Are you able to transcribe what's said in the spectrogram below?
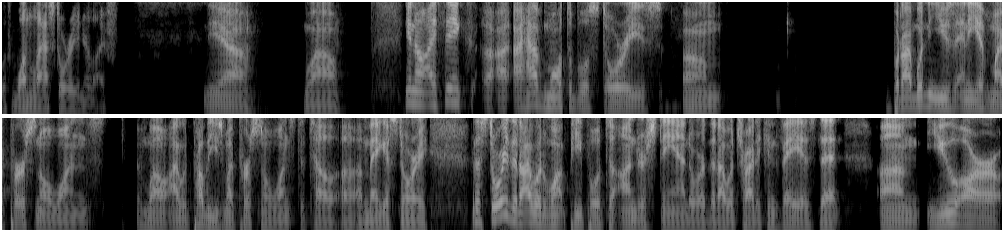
with one last story in your life? Yeah. Wow. You know, I think uh, I, I have multiple stories, um, but I wouldn't use any of my personal ones. Well, I would probably use my personal ones to tell a, a mega story. The story that I would want people to understand or that I would try to convey is that um, you are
